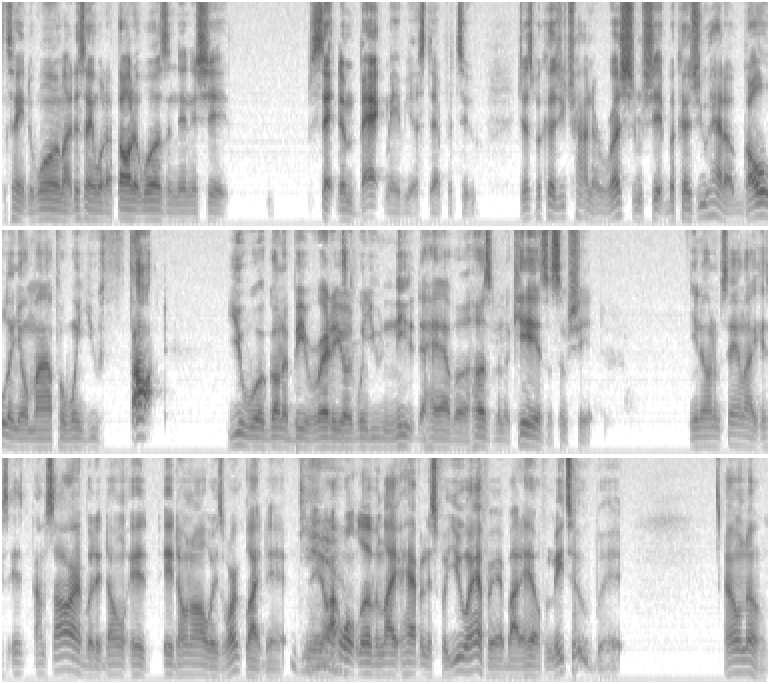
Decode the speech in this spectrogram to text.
this ain't the one. Like this ain't what I thought it was, and then this shit set them back maybe a step or two. Just because you're trying to rush some shit because you had a goal in your mind for when you thought you were gonna be ready or when you needed to have a husband or kids or some shit. You know what I'm saying? Like it's, it, I'm sorry, but it don't it, it don't always work like that. You know, I want love and light happiness for you and for everybody, hell for me too. But I don't know.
